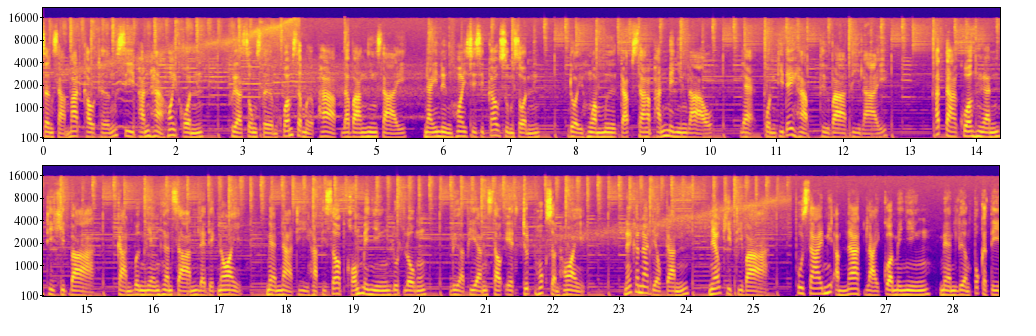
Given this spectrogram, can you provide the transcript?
ซึ่งสามารถเข้าถึง 4,500 คน เพื่อส่งเสริมความเสมอภาพระหว่างหญิงสาย ใน 149 สุมสน โดยห่วมมือกับสหพันธ์เมยิงลาว และผลที่ได้หับถือว่าดีหลาย อัตราครัวเหือนที่คิดว่าการเบิงแยงเหือนสารและเด็กน้อย แม่นหน้าที่รับผิดชอบของแม่หญิงหลุดลง เหลือเพียง21.6ส่วนห้อย ในขณะเดียวกัน แนวคิดที่ว่าผู้ชายมีอำนาจหลายกว่าแม่หญิง แม่นเรื่องปกติ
